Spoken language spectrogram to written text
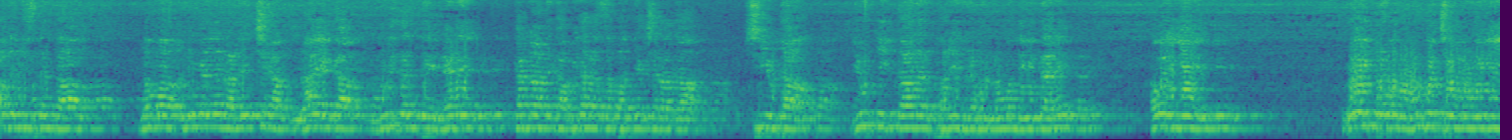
ಆಗಮಿಸಿದಂತಹ ನಮ್ಮ ನಿಮ್ಮೆಲ್ಲರ ನೆಚ್ಚಿನ ನಾಯಕ ಮುಡಿದಂತೆ ನಡೆ ಕರ್ನಾಟಕ ವಿಧಾನಸಭಾ ಅಧ್ಯಕ್ಷರಾದ ಶ್ರೀಯುತ ಯು ಟಿ ಖಾದರ್ ಫರೀದ್ ರವರು ನಮ್ಮೊಂದಿಗಿದ್ದಾರೆ. ಅವರಿಗೆ ರೋಹಿತ್ ರವರು ಹೂಗುಚ್ಛವನ್ನು ನೀಡಿ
